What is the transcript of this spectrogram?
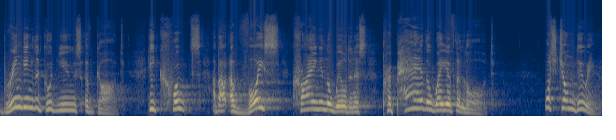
bringing the good news of God. He quotes about a voice crying in the wilderness, Prepare the way of the Lord. What's John doing?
